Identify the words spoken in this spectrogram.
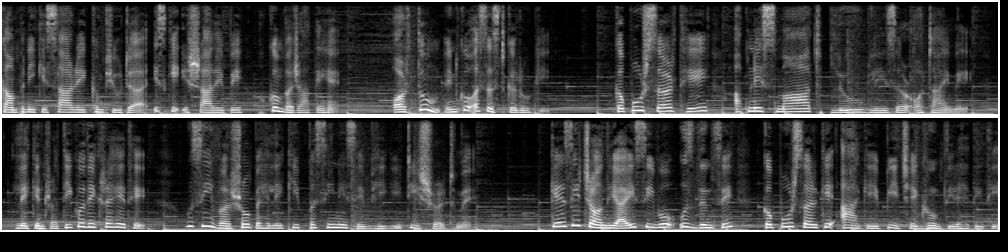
कंपनी के सारे कंप्यूटर इसके इशारे पे हुक्म बजाते हैं और तुम इनको असिस्ट करोगी। कपूर सर थे अपने स्मार्ट ब्लू ब्लेजर और टाई में, लेकिन रति को दिख रहे थे उसी वर्षों पहले की पसीने से भीगी टी शर्ट में। कैसी चौंधियाई सी वो उस दिन से कपूर सर के आगे पीछे घूमती रहती थी।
